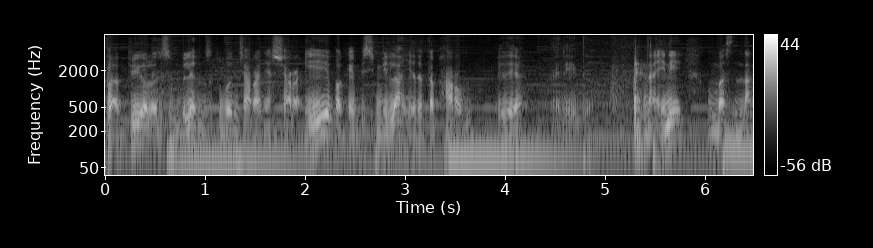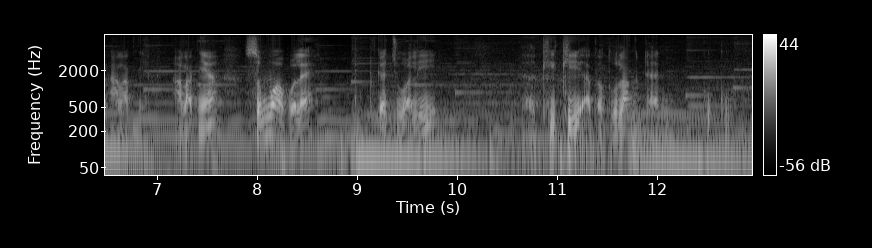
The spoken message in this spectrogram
babi kalau disembelih meskipun caranya syar'i pakai bismillah ya tetap haram gitu ya. Jadi itu. Nah ini membahas tentang alatnya. Alatnya semua boleh kecuali e, gigi atau tulang dan kuku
